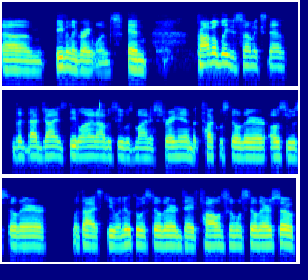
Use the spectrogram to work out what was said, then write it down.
Um, even the great ones, and probably to some extent, that that Giants D line obviously was minus Strahan, but Tuck was still there, Osi was still there, Mathias Kiwanuka was still there, Dave Tollefson was still there. So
